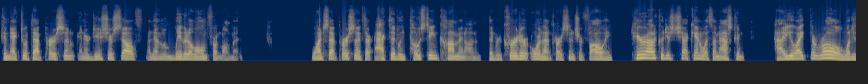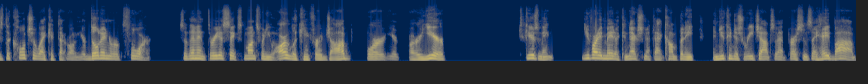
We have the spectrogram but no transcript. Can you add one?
Connect with that person, introduce yourself, and then leave it alone for a moment. Once that person, if they're actively posting, comment on them, the recruiter or that person that you're following. Periodically just check in with them, ask them how you like the role. What is the culture like at that role? You're building a rapport. So then in three to six months, when you are looking for a job or your, or a year, excuse me, you've already made a connection at that company and you can just reach out to that person and say, Hey, Bob,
